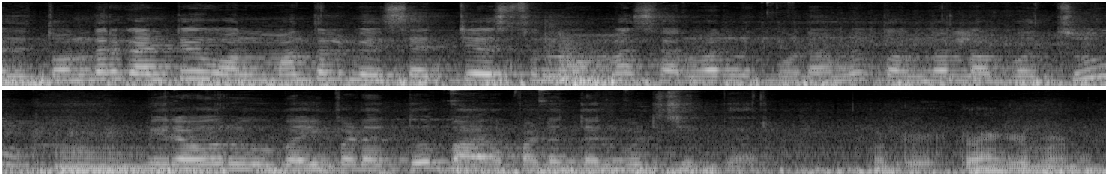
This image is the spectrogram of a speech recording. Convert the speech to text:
అది తొందరగా అంటే వన్ మంత్లో మేము సెట్ చేస్తున్నామమ్మా సర్వర్ని కూడాను తొందరలో అవ్వచ్చు. మీరు ఎవరు భయపడద్దు బాధపడద్దు అని కూడా చెప్పారు. Okay thank you madam.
